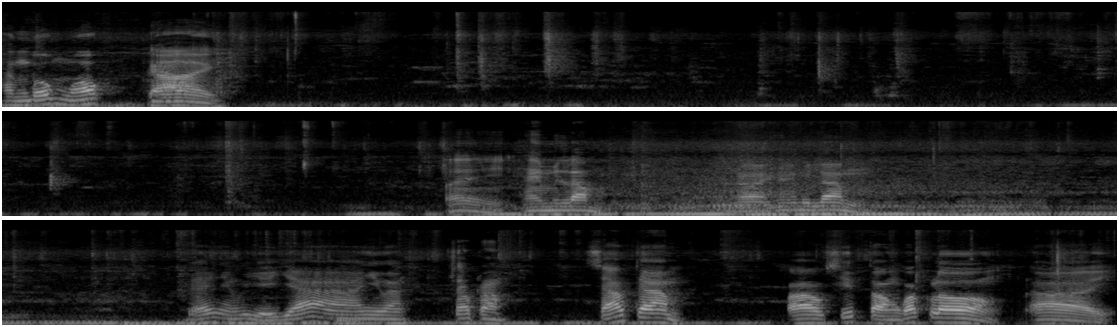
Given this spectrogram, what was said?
thân 41 cao. Rồi. Đây 25 rồi 25 để nha quý vị giá nhiêu anh? 600 600 bao ship toàn quốc luôn. Rồi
